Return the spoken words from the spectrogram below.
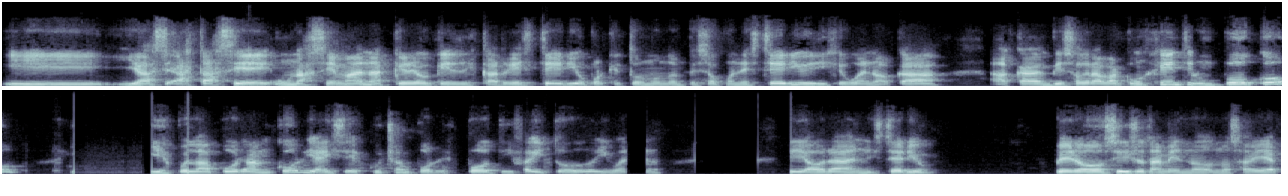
Y, y hace, hasta hace una semana creo que descargué estéreo, porque todo el mundo empezó con estéreo y dije, bueno, acá, acá empiezo a grabar con gente un poco y después la por Anchor y ahí se escuchan por Spotify y todo y bueno y ahora en estéreo pero sí yo también no, no sabía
